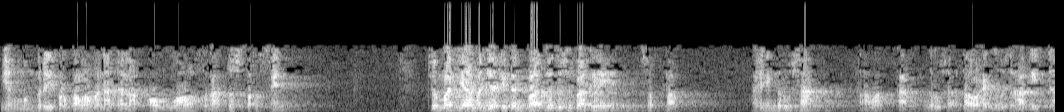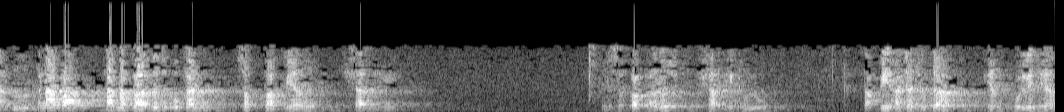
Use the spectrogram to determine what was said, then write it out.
yang memberi pertolongan adalah Allah 100%. Cuma dia menjadikan batu itu sebagai sebab. Nah ini ngerusak tawakal, ngerusak tauhid, ngerusak akidah. Kenapa? Karena batu itu bukan sebab yang syar'i. Jadi sebab harus syar'i dulu. Tapi ada juga yang boleh ya,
